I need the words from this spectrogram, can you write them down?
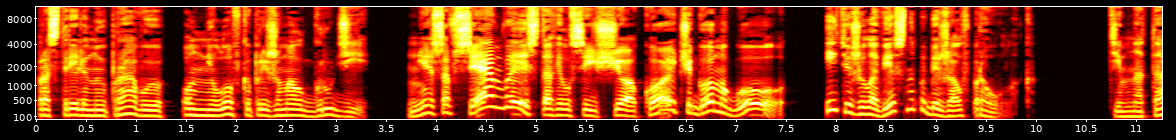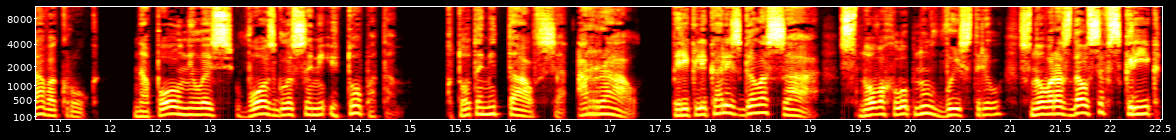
простреленную правую он неловко прижимал к груди. «Не совсем выставился еще, кое-чего могу!» И тяжеловесно побежал в проулок. Темнота вокруг наполнилась возгласами и топотом. Кто-то метался, орал, перекликались голоса, снова хлопнул выстрел, снова раздался вскрик,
